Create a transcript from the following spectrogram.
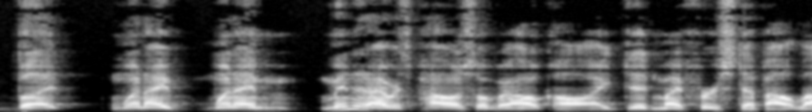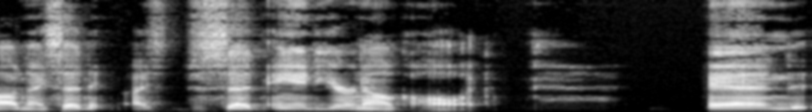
but when I when I minute I was powerless over alcohol, I did my first step out loud, and I said I just said, "Andy, you're an alcoholic." And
